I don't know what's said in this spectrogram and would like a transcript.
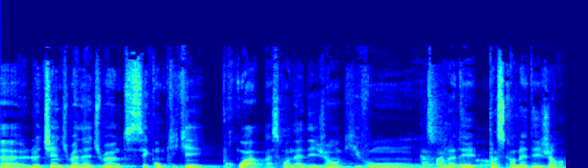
Euh, le change management, c'est compliqué. Pourquoi? Parce qu'on a des gens qui vont. Parce qu'on a des, parce qu'on a des gens.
